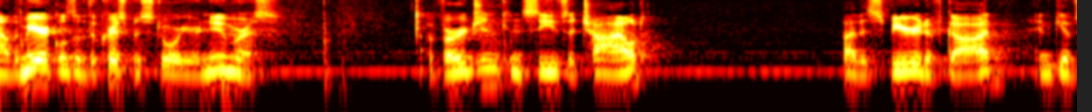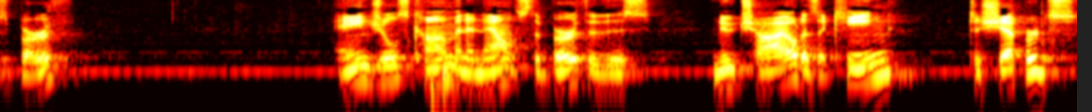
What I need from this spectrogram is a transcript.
Now, the miracles of the Christmas story are numerous. A virgin conceives a child by the Spirit of God and gives birth. Angels come and announce the birth of this new child as a king to shepherds.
